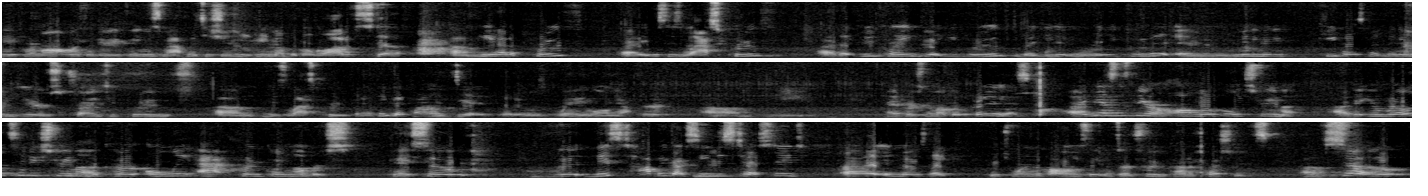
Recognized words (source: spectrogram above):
Fermat was a very famous mathematician. He came up with a lot of stuff. Um, he had a proof. Uh, it was his last proof uh, that he claimed that he proved, but he didn't really prove it. And many, many people spent many, many years trying to prove um, his last proof. And I think they finally did, but it was way long after um, he had first come up with it. But anyways, uh, he has this theorem on local extrema uh, that your relative extrema occur only at critical numbers. Okay, so the, this topic, I've seen this tested uh, in those like, which one of the following statements are true kind of questions. Um, so,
